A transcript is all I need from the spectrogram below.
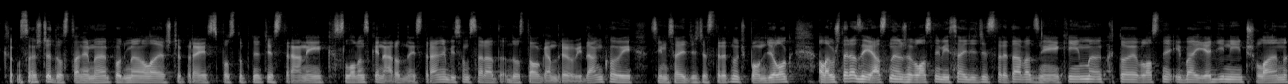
K tomu sa ešte dostaneme. Poďme ale ešte prejsť postupne tie strany. K Slovenskej národnej strane by som sa rád dostal k Andrejovi Dankovi. S ním sa idete stretnúť v pondelok. Ale už teraz je jasné, že vlastne vy sa idete stretávať s niekým, kto je vlastne iba jediný člen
